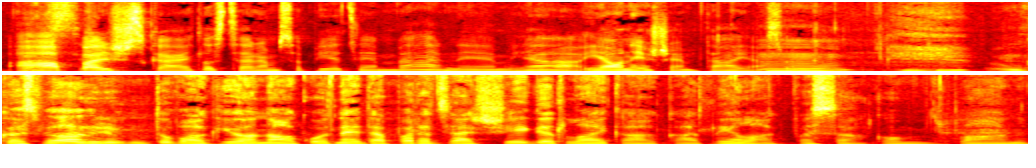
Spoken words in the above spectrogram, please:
Apaļš skaitlis, cerams, ar pieciem bērniem. Jā, jauniešiem tā jāsaka. Mm -hmm. Kas vēl ir tuvākajā nākotnē tā paredzēts šī gada laikā, kāda lielāka pasākuma plāna?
